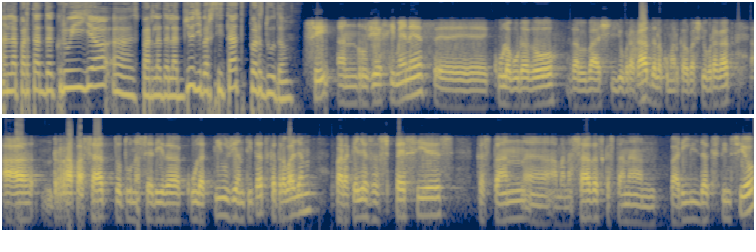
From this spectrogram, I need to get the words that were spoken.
En l'apartat de Cruïlla eh, es parla de la biodiversitat perduda. Sí, en Roger Jiménez, eh, col·laborador del Baix Llobregat, de la comarca del Baix Llobregat, ha repassat tota una sèrie de col·lectius i entitats que treballen per aquelles espècies que estan eh, amenaçades, que estan en perill d'extinció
